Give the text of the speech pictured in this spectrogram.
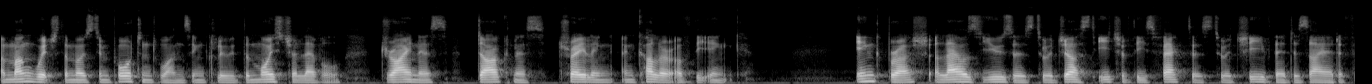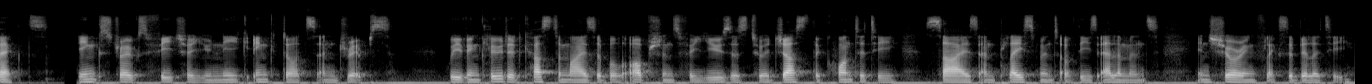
among which the most important ones include the moisture level, dryness, darkness, trailing, and color of the ink. InkBrush allows users to adjust each of these factors to achieve their desired effects. Ink strokes feature unique ink dots and drips. We've included customizable options for users to adjust the quantity, size, and placement of these elements, ensuring flexibility.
